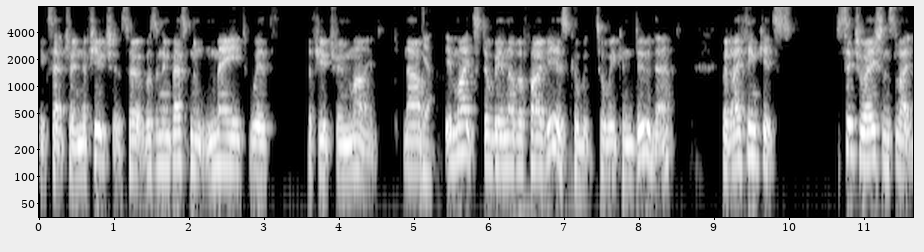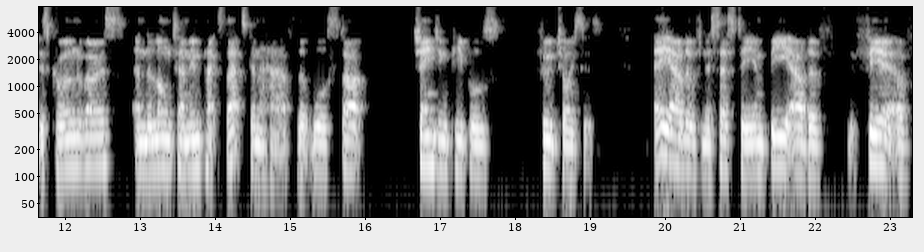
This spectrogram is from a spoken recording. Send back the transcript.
etc., in the future. So it was an investment made with the future in mind. Now, yeah. it might still be another five years till we can do that, but I think it's situations like this coronavirus and the long term impacts that's going to have that will start changing people's food choices. A, out of necessity, and B, out of fear of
